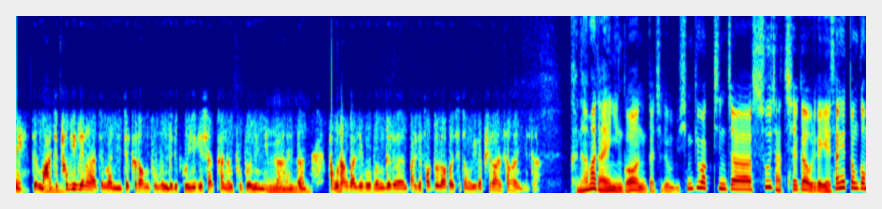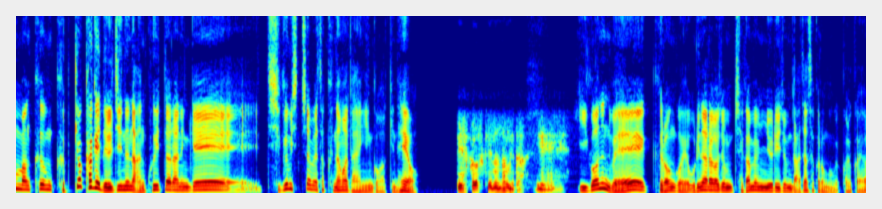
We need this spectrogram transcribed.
예, 뭐 아직 음. 초기기는 하지만 이제 그런 부분들이 보이기 시작하는 부분이니까 음. 일단 병상 관리 부분들은 빨리 서둘러서 재정비가 필요한 상황입니다. 그나마 다행인 건 그러니까 지금 신규 확진자 수 자체가 우리가 예상했던 것만큼 급격하게 늘지는 않고 있다라는 게 지금 시점에서 그나마 다행인 것 같긴 해요. 예, 그렇기는 합니다. 예. 이거는 왜 그런 거예요? 우리나라가 좀 재감염률이 좀 낮아서 그런 걸까요?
